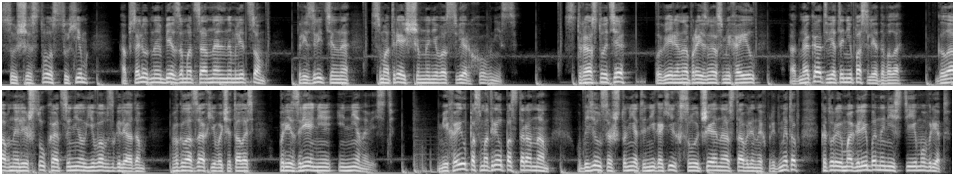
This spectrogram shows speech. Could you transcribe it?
Существо с сухим, абсолютно безэмоциональным лицом, презрительно смотрящим на него сверху вниз. «Здравствуйте», — уверенно произнес Михаил, однако ответа не последовало. Главный лишь сухо оценил его взглядом, в глазах его читалось презрение и ненависть. Михаил посмотрел по сторонам, убедился, что нет никаких случайно оставленных предметов, которые могли бы нанести ему вред.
